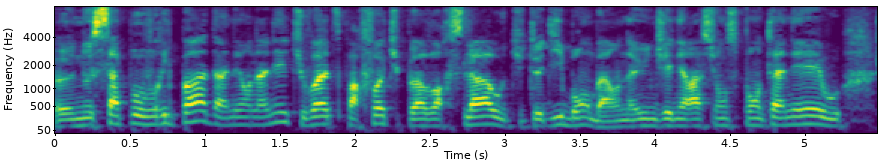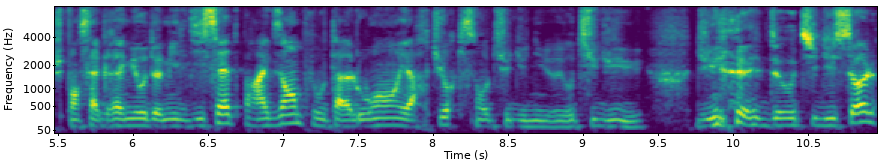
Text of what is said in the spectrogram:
euh, ne s'appauvrit pas d'année en année. Tu vois, parfois tu peux avoir cela où tu te dis bon bah on a eu une génération spontanée. Ou je pense à Grêmio 2017 par exemple, où t'as Louan et Arthur qui sont au-dessus du au-dessus du du de, au-dessus du sol.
